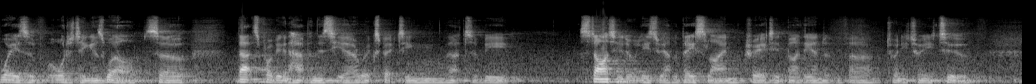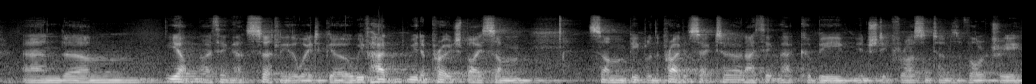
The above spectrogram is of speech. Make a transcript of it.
ways of auditing as well. So that's probably going to happen this year. We're expecting that to be started, or at least we have a baseline created by the end of uh, 2022. And um, yeah, I think that's certainly the way to go. We've had been approached by some some people in the private sector, and I think that could be interesting for us in terms of voluntary,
